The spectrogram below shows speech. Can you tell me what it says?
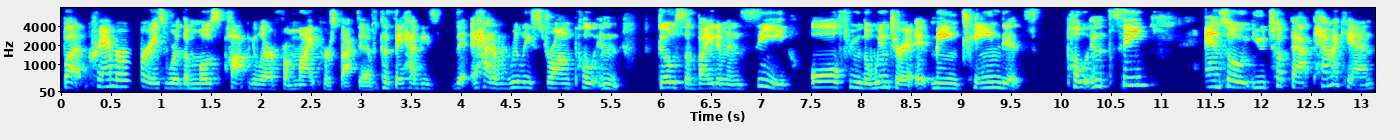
But cranberries were the most popular from my perspective because they had these, it had a really strong, potent dose of vitamin C all through the winter. It maintained its potency. And so you took that pemmican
